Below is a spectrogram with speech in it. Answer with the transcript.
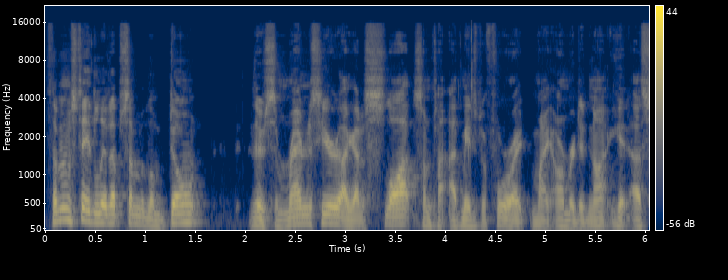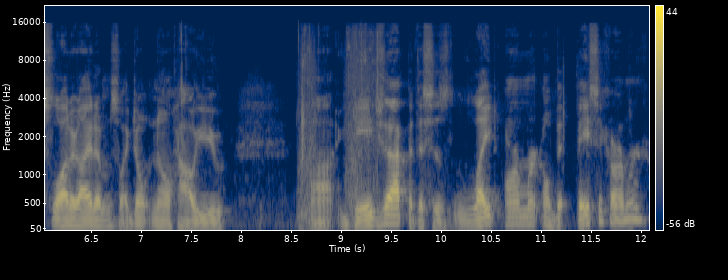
Some of them stay lit up, some of them don't. There's some randomness here. I got a slot. Sometimes I've made this before. I, my armor did not get a slotted item, so I don't know how you uh, gauge that. But this is light armor, oh, bit basic armor.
